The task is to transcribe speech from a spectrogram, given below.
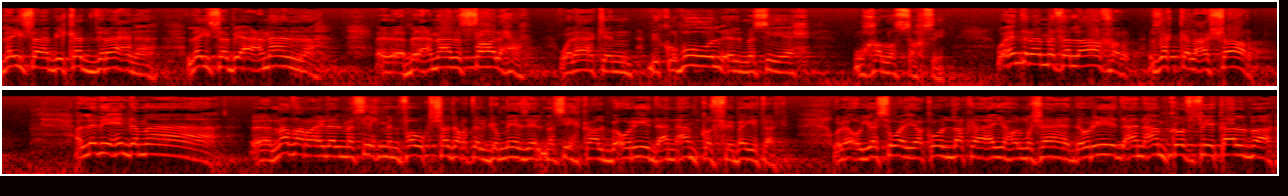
ليس بكد ذراعنا ليس بأعمالنا بالأعمال الصالحة ولكن بقبول المسيح مخلص شخصي. وعندنا مثل آخر زكى العشار الذي عندما نظر إلى المسيح من فوق شجرة الجميزة المسيح قال بأريد أن أمكث في بيتك. ويسوع يقول لك أيها المشاهد أريد أن أمكث في قلبك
